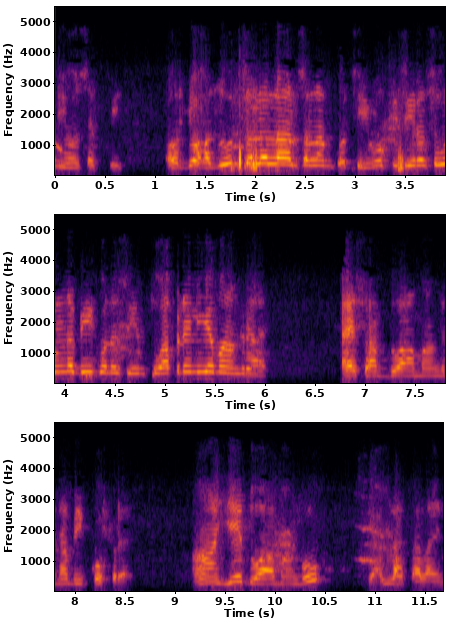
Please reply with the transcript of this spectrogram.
نہیں ہو سکتی۔ اور جو حضور صلی اللہ علیہ وسلم کو تھی، وہ کسی رسول نبی کو نصیب تو اپنے لیے مانگ رہا ہے۔ ایسا دعا مانگنا بھی کفر ہے۔ ہاں یہ دعا مانگو کہ اللہ تعالیٰ ان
